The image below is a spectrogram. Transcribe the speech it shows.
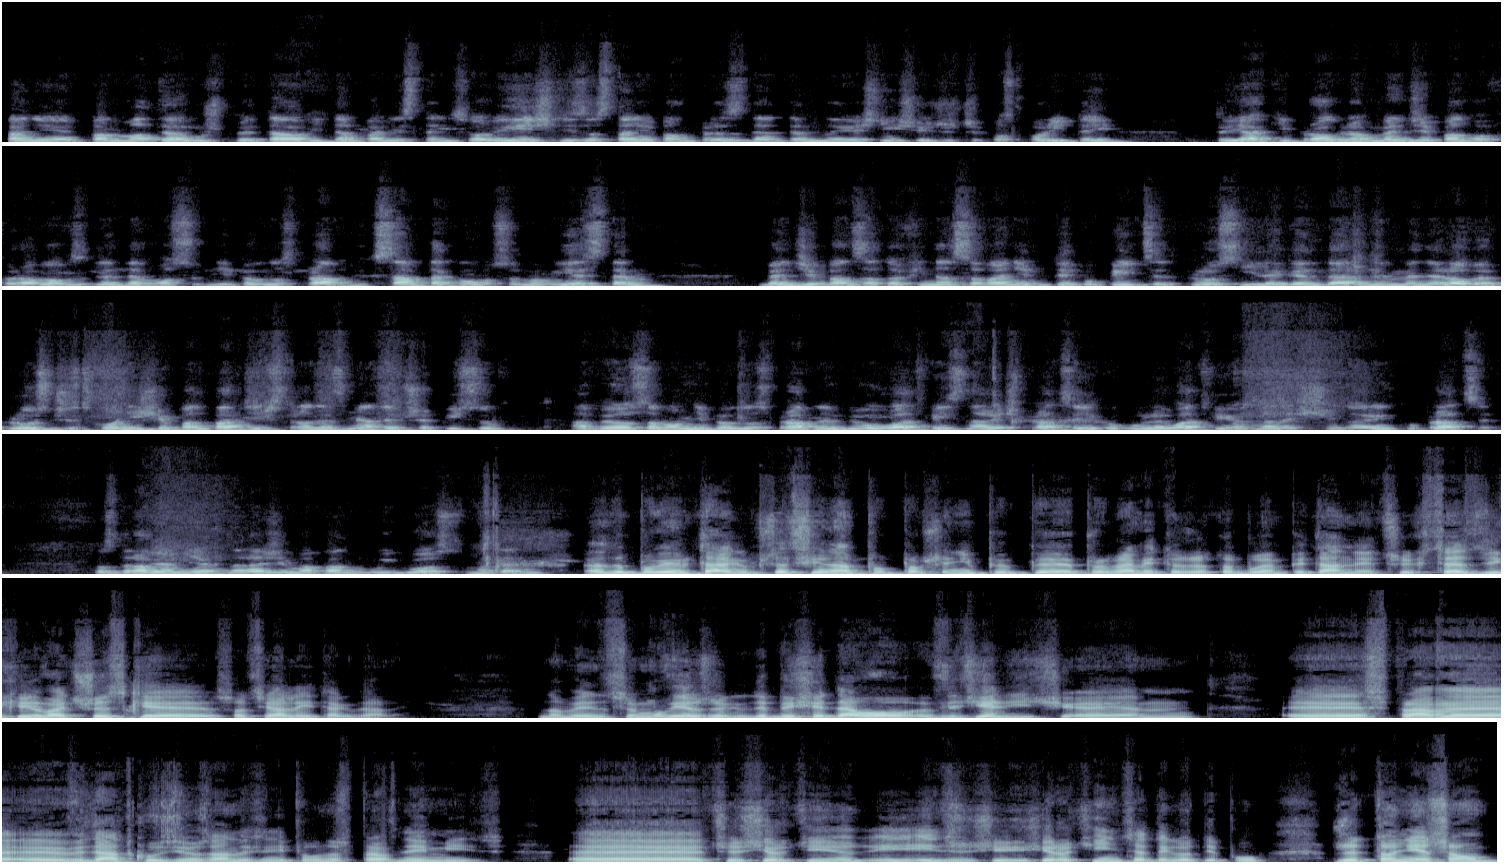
Panie, pan Mateusz pyta, witam panie Stanisławie, jeśli zostanie pan prezydentem Najjaśniejszej Rzeczypospolitej, to jaki program będzie pan oferował względem osób niepełnosprawnych? Sam taką osobą jestem. Będzie pan za dofinansowaniem typu 500 plus i legendarnym Menelowe plus, czy skłoni się pan bardziej w stronę zmiany przepisów, aby osobom niepełnosprawnym było łatwiej znaleźć pracę i w ogóle łatwiej odnaleźć się na rynku pracy? Pozdrawiam, jak na razie ma pan mój głos, Mateusz. No to powiem tak, przed chwilą po- poprzednim programie też o to byłem pytany, czy chcę zlikwidować wszystkie socjale i tak dalej. No więc mówię, że gdyby się dało wydzielić em, e, sprawę e, wydatków związanych z niepełnosprawnymi, e, czy i, i si- sierocińce tego typu, że to nie są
